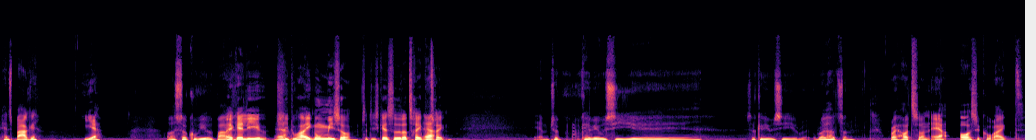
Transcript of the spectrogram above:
Hans Bakke. Ja. Og så kunne vi jo bare... Jeg kan lige Ja. sige, du har ikke nogen misser, så de skal sidde der tre på Ja. tre. Jamen, så kan vi jo sige... Øh, så kan vi jo sige Roy Hodgson. Roy Hodgson er også korrekt.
